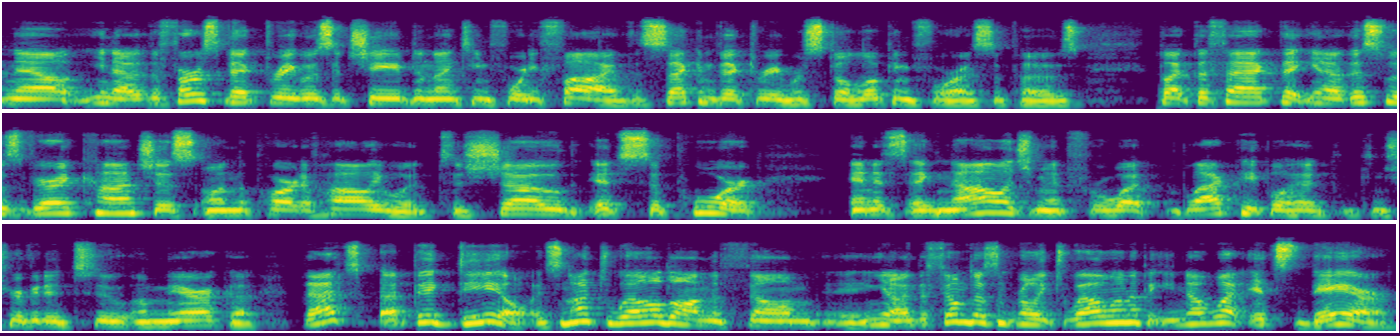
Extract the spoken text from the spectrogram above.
Now, you know, the first victory was achieved in 1945. The second victory we're still looking for, I suppose. But the fact that, you know, this was very conscious on the part of Hollywood to show its support and its acknowledgement for what Black people had contributed to America. That's a big deal. It's not dwelled on the film. You know, the film doesn't really dwell on it, but you know what? It's there.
